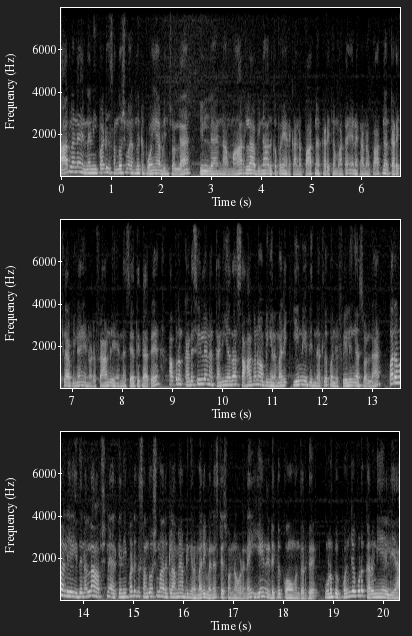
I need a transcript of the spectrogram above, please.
மாறலன்னா என்ன? நீ பாட்டுக்கு சந்தோஷமாக இருந்துட்டு போயேன் அப்படின்னு சொல்ல இல்லை நான் மாறல அப்படின்னா அதுக்கப்புறம் எனக்கான பார்ட்னர் கிடைக்க மாட்டேன். எனக்கான பார்ட்னர் கிடைக்கல அப்படின்னா என்னோட ஃபேமிலி என்ன சேர்த்துக்காது. அப்புறம் கடைசியில் நான் தனியாக தான் சாகணும் அப்படிங்கிற மாதிரி ஈனிட் இந்த இடத்துல கொஞ்சம் ஃபீலிங்காக சொல்ல பரவாயில்லையே இது நல்ல ஆப்ஷன் இருக்கு. நீ பாட்டுக்கு சந்தோஷமா இருக்கலாமே அப்படிங்கிற மாதிரி வெனஸ்டே சொன்ன உடனே ஏன் எடுக்க கோவம் வந்துடுது உனக்கு கொஞ்சம் கூட கருணையே இல்லையா?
